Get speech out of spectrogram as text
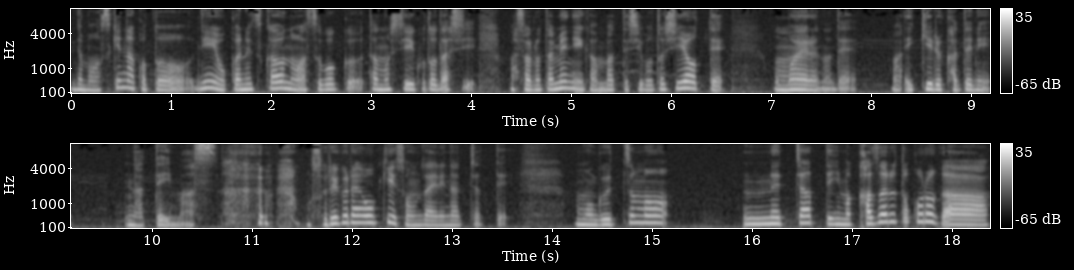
でも好きなことにお金使うのはすごく楽しいことだし、まあ、そのために頑張って仕事しようって思えるので、まあ、生きる糧になっています。もうそれぐらい大きい存在になっちゃって。もうグッズもめっちゃあって今飾るところが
